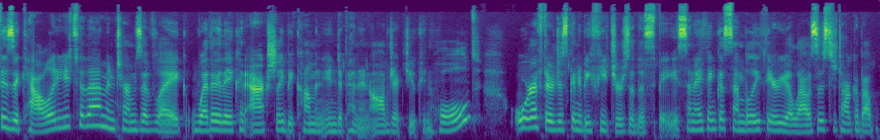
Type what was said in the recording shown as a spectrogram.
physicality to them in terms of like whether they can actually become an independent object you can hold or if they're just going to be features of the space. And I think assembly theory allows us to talk about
